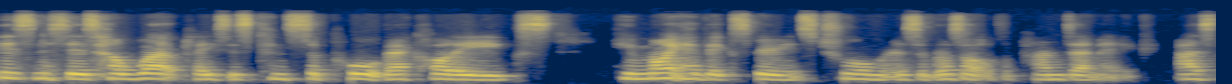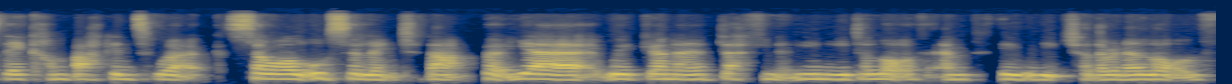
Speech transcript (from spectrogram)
businesses, how workplaces can support their colleagues who might have experienced trauma as a result of the pandemic as they come back into work. So I'll also link to that. But yeah, we're going to definitely need a lot of empathy with each other and a lot of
